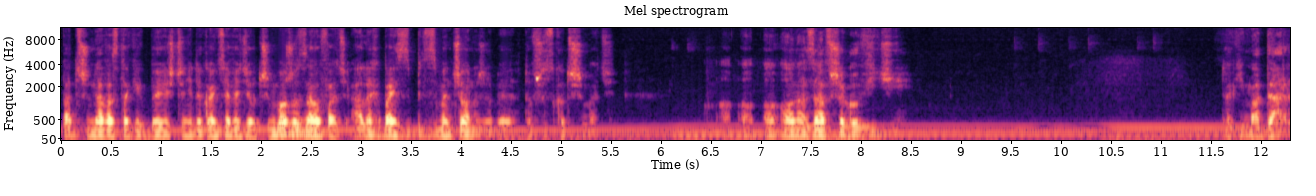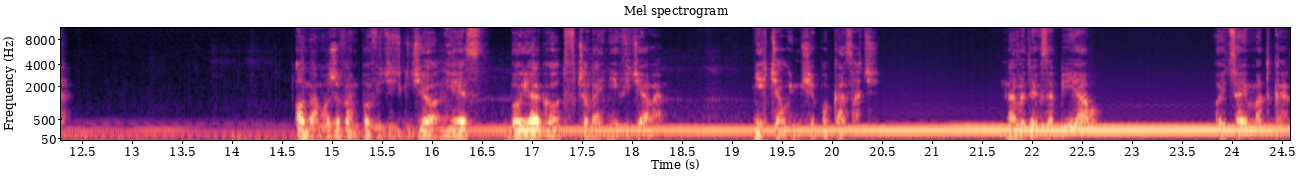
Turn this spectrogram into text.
patrzy na was tak, jakby jeszcze nie do końca wiedział, czy może zaufać, ale chyba jest zbyt zmęczony, żeby to wszystko trzymać. O, o, ona zawsze go widzi. Taki ma dar. Ona może wam powiedzieć, gdzie on jest, bo ja go od wczoraj nie widziałem. Nie chciał im się pokazać. Nawet jak zabijał ojca i matkę.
